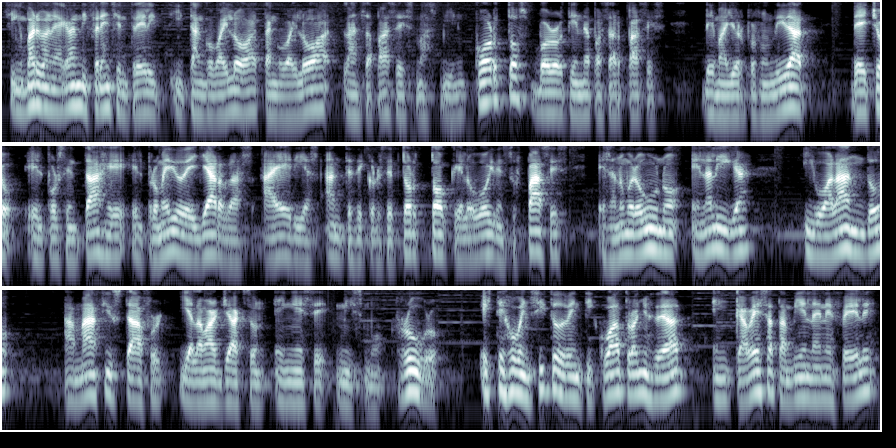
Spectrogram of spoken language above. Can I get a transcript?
Sin embargo, hay una gran diferencia entre él y, Tango Bailoa. Tango Bailoa lanza pases más bien cortos, Burrow tiende a pasar pases de mayor profundidad. De hecho, el porcentaje, el promedio de yardas aéreas antes de que el receptor toque el ovoide en sus pases es la número uno en la liga, igualando a Matthew Stafford y a Lamar Jackson en ese mismo rubro. Este jovencito de 24 años de edad encabeza también la NFL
